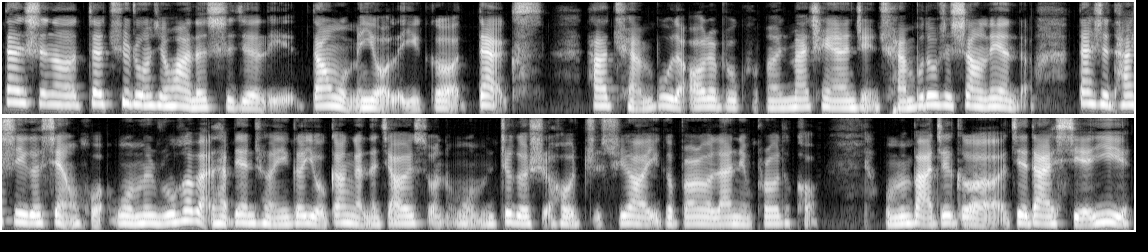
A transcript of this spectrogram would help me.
但是呢，在去中心化的世界里，当我们有了一个 DEX。它全部的 order book，呃，matching engine 全部都是上链的，但是它是一个现货。我们如何把它变成一个有杠杆的交易所呢？我们这个时候只需要一个 borrow lending protocol，我们把这个借贷协议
